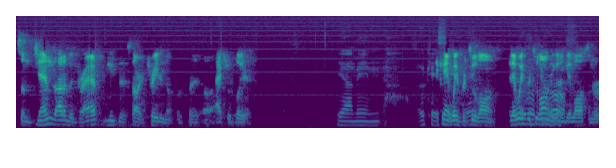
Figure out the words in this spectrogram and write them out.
some gems out of the draft, you need to start trading them for, for uh, actual players. Yeah, I mean, okay. They can't wait for too long. If they wait they're for too long, looking they're gonna get lost in the,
